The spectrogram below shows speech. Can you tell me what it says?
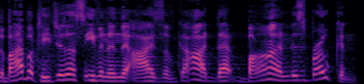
the Bible teaches us, even in the eyes of God, that bond is broken.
